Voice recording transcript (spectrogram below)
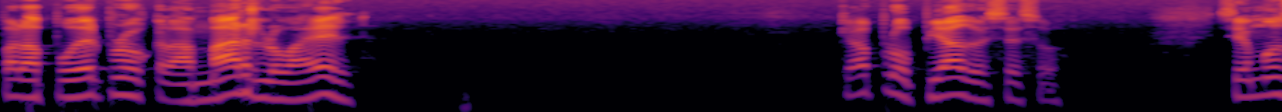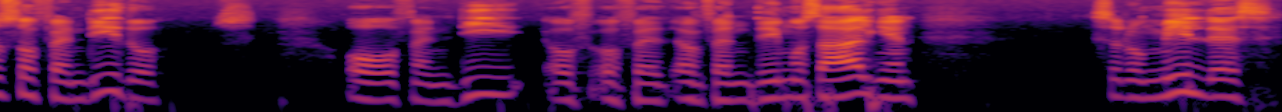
para poder proclamarlo a Él? Qué apropiado es eso. Si hemos ofendido o ofendí, ofendimos a alguien, ser humildes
